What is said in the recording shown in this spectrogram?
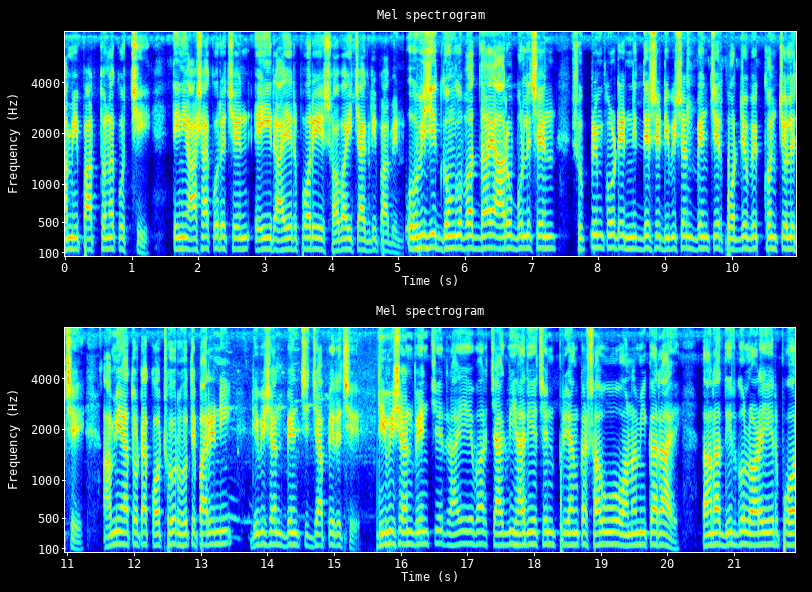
আমি প্রার্থনা করছি। তিনি আশা করেছেন এই রায়ের পরে সবাই চাকরি পাবেন। অভিজিৎ গঙ্গোপাধ্যায় আরও বলেছেন, সুপ্রিম কোর্টের নির্দেশে ডিভিশন বেঞ্চের পর্যবেক্ষণ চলেছে। আমি এতটা কঠোর হতে পারিনি, ডিভিশন বেঞ্চ যা পেরেছে। ডিভিশন বেঞ্চের রায়ে এবার চাকরি হারিয়েছেন প্রিয়াঙ্কা সাহু ও অনামিকা রায়। তাঁরা দীর্ঘ লড়াইয়ের পর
